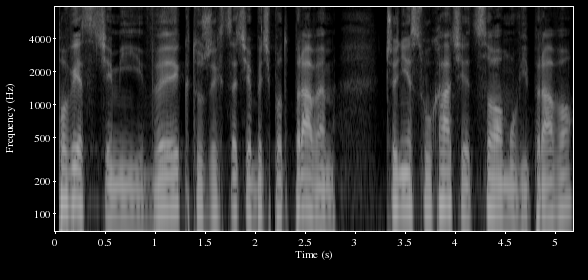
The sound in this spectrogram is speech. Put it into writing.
Powiedzcie mi, wy, którzy chcecie być pod prawem, czy nie słuchacie, co mówi prawo?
